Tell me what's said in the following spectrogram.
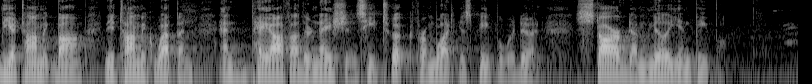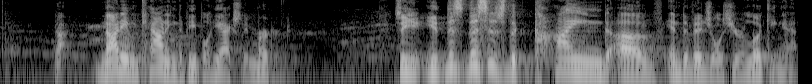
the atomic bomb, the atomic weapon, and pay off other nations he took from what his people were doing. Starved a million people. Not, not even counting the people he actually murdered. So you, you, this, this is the kind of individuals you're looking at.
